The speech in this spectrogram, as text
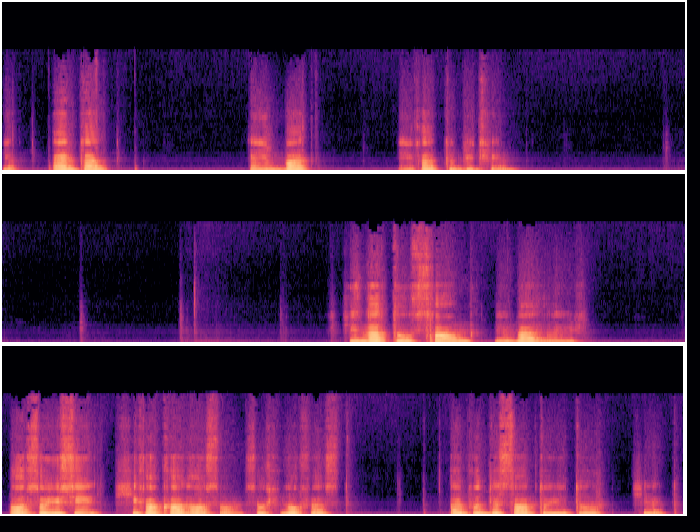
You enter. And you back. You have to beat him. He's not too strong. But Oh, so you see he have card also. So he go first. I put the sound to you to hear it.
